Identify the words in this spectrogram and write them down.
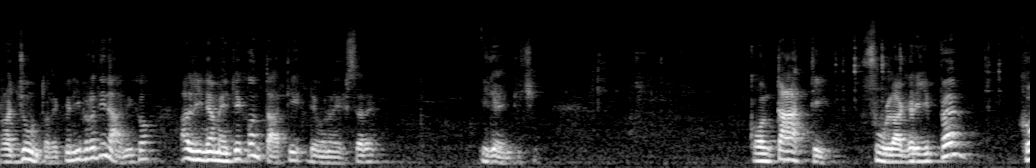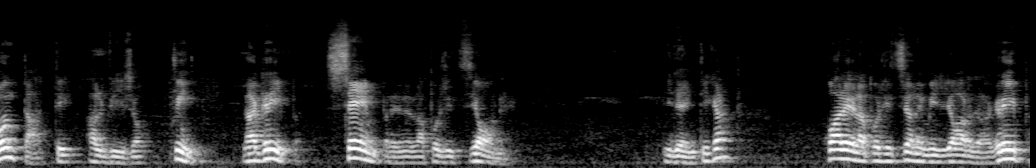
raggiunto l'equilibrio dinamico, allineamenti e contatti devono essere identici. Contatti sulla grip, contatti al viso. Quindi la grip sempre nella posizione identica. Qual è la posizione migliore della grip?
